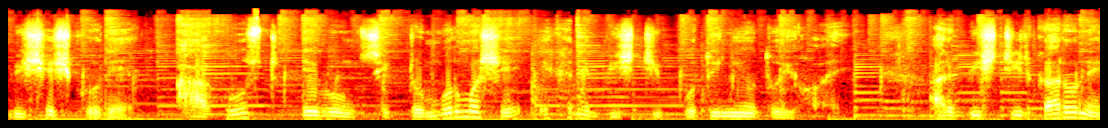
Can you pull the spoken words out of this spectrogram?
বিশেষ করে আগস্ট এবং সেপ্টেম্বর মাসে এখানে বৃষ্টি প্রতিনিয়তই হয়। আর বৃষ্টির কারণে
